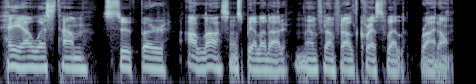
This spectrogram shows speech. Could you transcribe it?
heja West Ham, super alla som spelar där, men framförallt Cresswell, right on.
